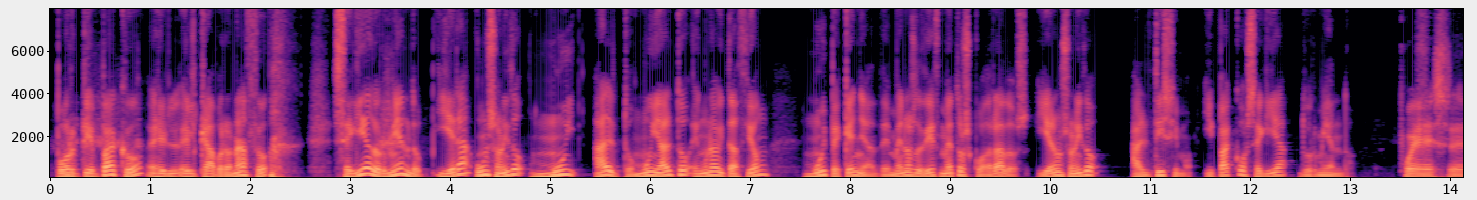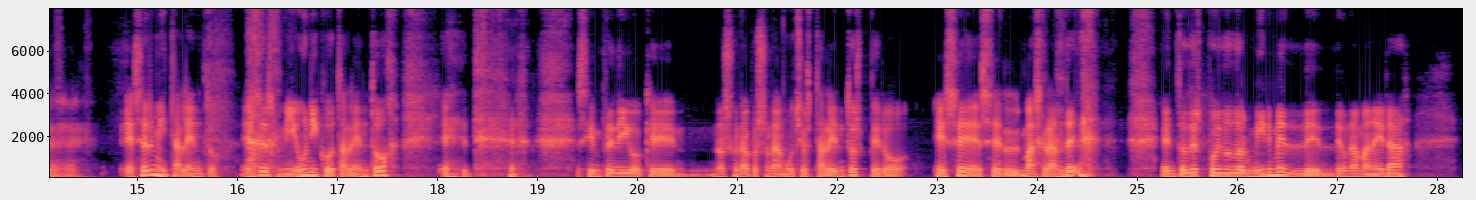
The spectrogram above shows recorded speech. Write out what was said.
Porque Paco, el, el cabronazo, seguía durmiendo y era un sonido muy alto, muy alto en una habitación muy pequeña, de menos de 10 metros cuadrados, y era un sonido altísimo, y Paco seguía durmiendo. Pues eh, ese es mi talento, ese es mi único talento. Eh, siempre digo que no soy una persona de muchos talentos, pero ese es el más grande. Entonces puedo dormirme de, una manera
